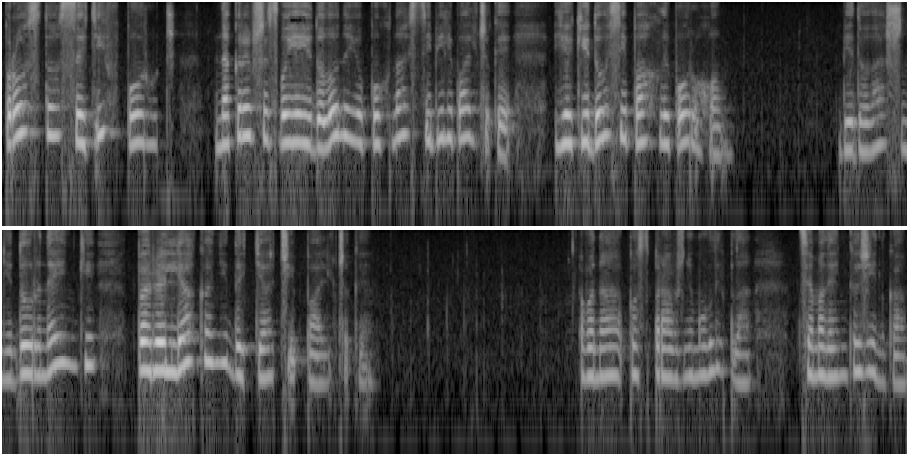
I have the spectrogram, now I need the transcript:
просто сидів поруч, накривши своєю долонею пухнасті білі пальчики, які досі пахли порохом. Бідолашні, дурненькі, перелякані дитячі пальчики. Вона по-справжньому влипла, ця маленька жінка.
